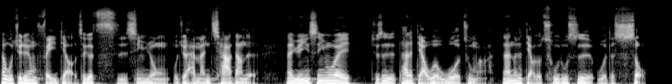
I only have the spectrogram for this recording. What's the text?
那我觉得用“肥屌”这个词形容，我觉得还蛮恰当的。那原因是因为，就是他的屌我有握住嘛，那那个屌的粗度是我的手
